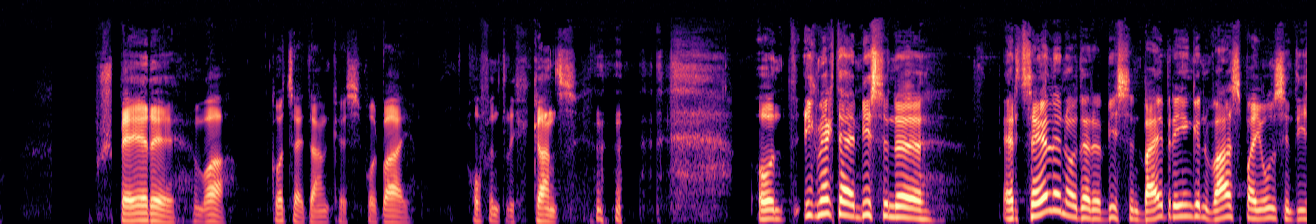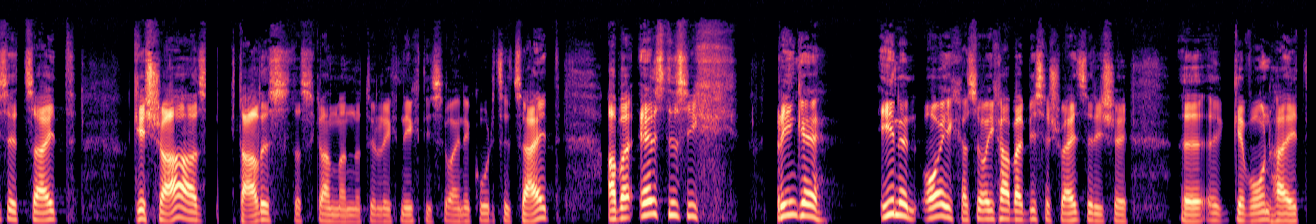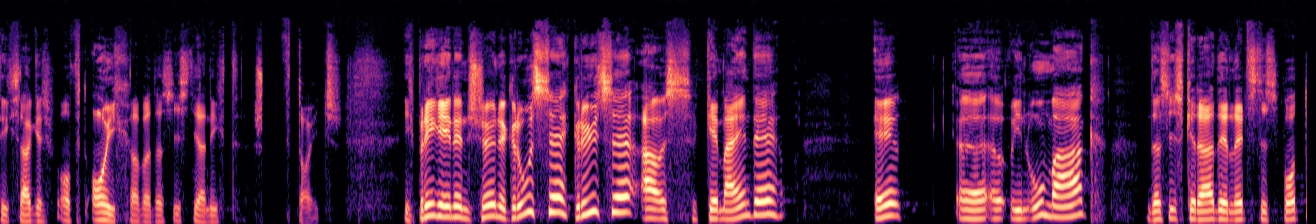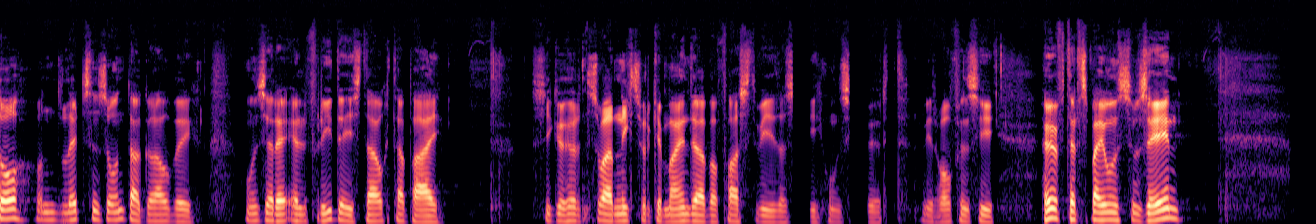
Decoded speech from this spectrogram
Sperre, war Gott sei Dank ist vorbei hoffentlich ganz. Und ich möchte ein bisschen äh, erzählen oder ein bisschen beibringen, was bei uns in dieser Zeit geschah. Also nicht alles, das kann man natürlich nicht in so eine kurze Zeit. Aber erstens, ich bringe Ihnen, euch, also ich habe ein bisschen schweizerische äh, Gewohnheit, ich sage oft euch, aber das ist ja nicht Deutsch. Ich bringe Ihnen schöne Grüße, Grüße aus Gemeinde äh, in Umag, das ist gerade letztes Foto von letzten Sonntag, glaube ich. Unsere Elfriede ist auch dabei. Sie gehört zwar nicht zur Gemeinde, aber fast wie das sie uns gehört. Wir hoffen, sie öfters bei uns zu sehen.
